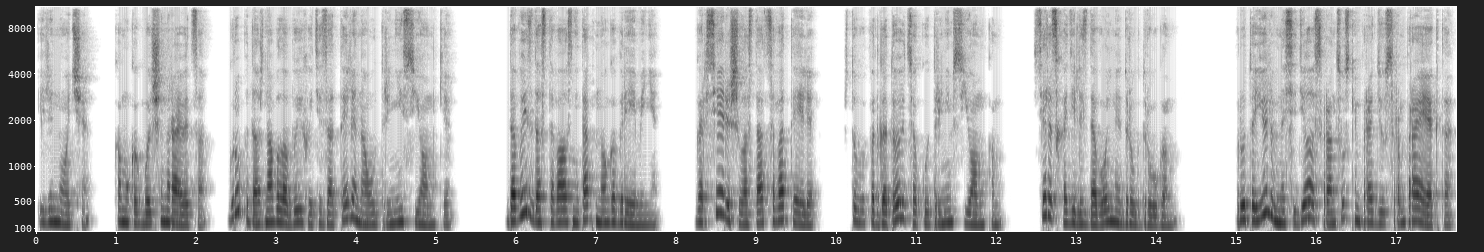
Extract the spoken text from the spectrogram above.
или ночи, кому как больше нравится, Группа должна была выехать из отеля на утренние съемки. До выезда оставалось не так много времени. Гарсия решил остаться в отеле, чтобы подготовиться к утренним съемкам. Все расходились довольные друг другом. Рута Юльевна сидела с французским продюсером проекта,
